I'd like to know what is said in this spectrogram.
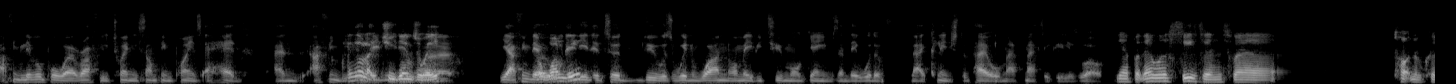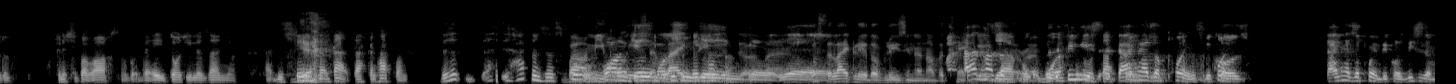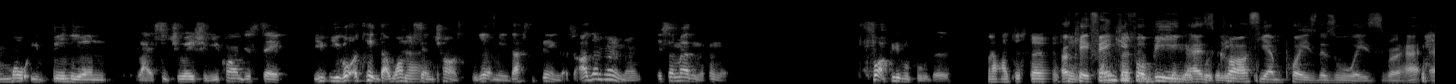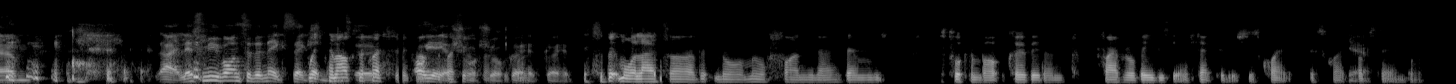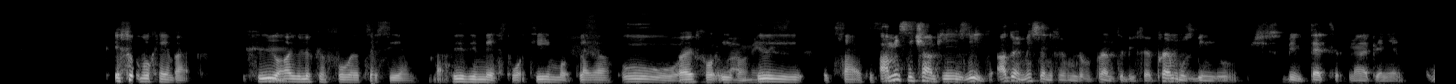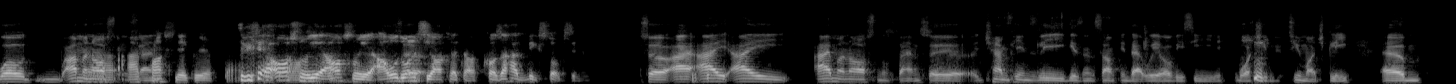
I think Liverpool were roughly 20 something points ahead. And I think, I think they're like they two games away. yeah, I think they, all one they game? needed to do was win one or maybe two more games and they would have like clinched the title mathematically as well. Yeah, but there were seasons where Tottenham could have finished above Arsenal, but they ate dodgy lasagna. Like there's things Yeah. like that that can happen. There's a, it happens in But. I mean, One what is game the or two likelihood, games, though, uh. What's the likelihood of losing another 10 Dan games has Yeah, a, a but row? but what the thing is, that Dan has a point That's the point. because Dan has a point because this is a multi-billion like situation. You can't just say you, you got to take that one percent chance to get me. That's the thing. So I don't know, man. It's a madness, isn't it? Fuck Liverpool, though. I I just don't. Think, Okay, thank just you for think we can being as through the league. classy and poised as always, Rohat. Um, all right, let's move on to the next section. Wait, can I ask a So- question? Can Oh yeah, yeah, sure, sure. Go ahead, go ahead. It's a bit more lighter, a bit more more fun, you know, than just talking about COVID and five-year-old babies getting infected, which is quite it's quite Yeah. upsetting. But if football came back, who Hmm. are you looking forward to seeing? Like, who have you missed? What team? What player? Ooh, Both or who have I either? Who are you excited to see? I miss the Champions League. I don't miss anything from the Prem. To be fair, Prem was been been dead, in my opinion. Well, I'm an Uh, Arsenal I fan. partially agree with that. To be fair, I'm an Arsenal, yeah. Arsenal, yeah. I would want to see Arteta because I had big stocks in him. So I, I, I, I'm an Arsenal fan. So Champions League isn't something that we're obviously watching with too much glee. Um,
